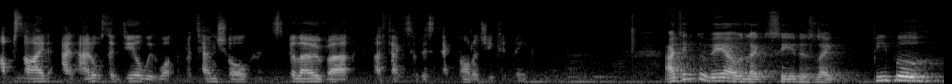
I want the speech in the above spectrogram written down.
upside and, and also deal with what the potential spillover effects of this technology could be? I think the way I would like to see it is like people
